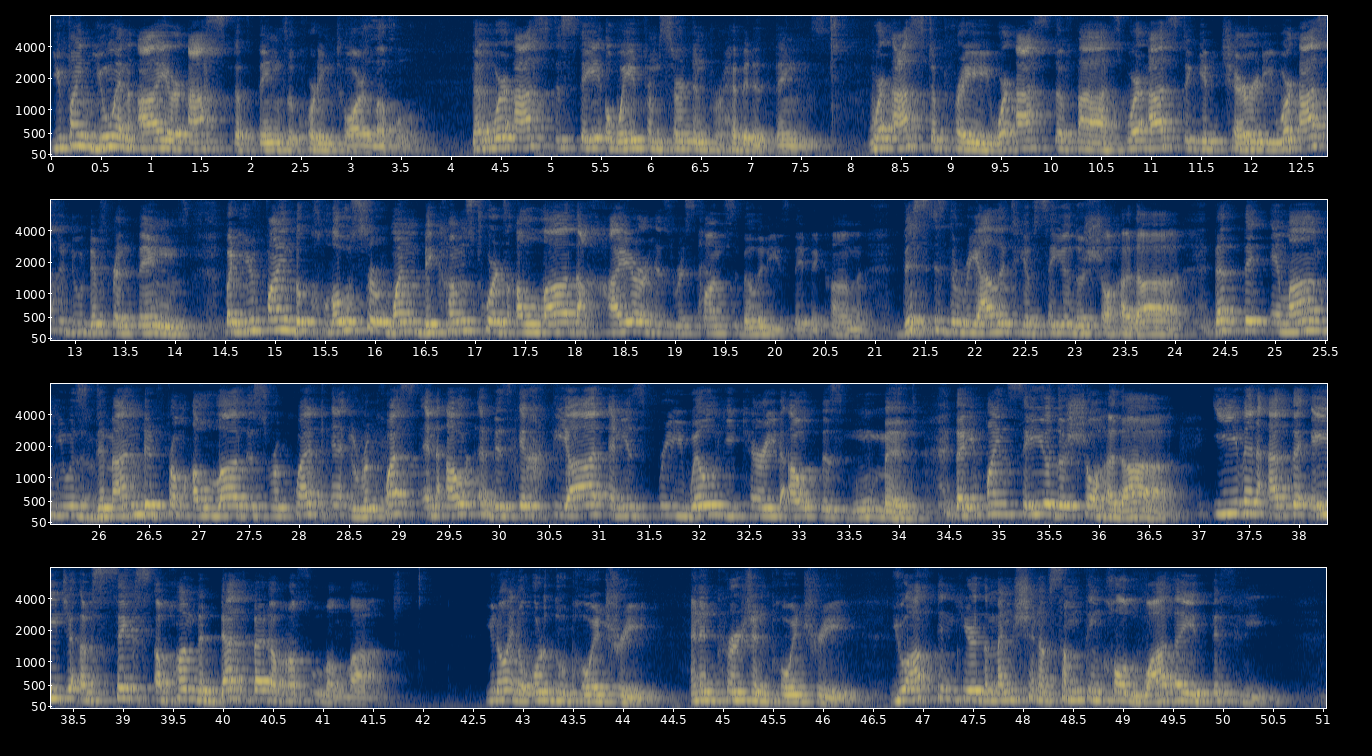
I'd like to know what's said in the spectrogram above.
You find you and I are asked of things according to our level. That we're asked to stay away from certain prohibited things. We're asked to pray. We're asked to fast. We're asked to give charity. We're asked to do different things. But you find the closer one becomes towards Allah, the higher his responsibilities they become. This is the reality of Sayyid al-Shuhada. That the Imam, he was demanded from Allah this request, request and out of his ikhtiyar and his free will, he carried out this movement. That you find Sayyid al-Shuhada, even at the age of six upon the deathbed of Rasulullah. You know, in Urdu poetry and in Persian poetry, you often hear the mention of something called wada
